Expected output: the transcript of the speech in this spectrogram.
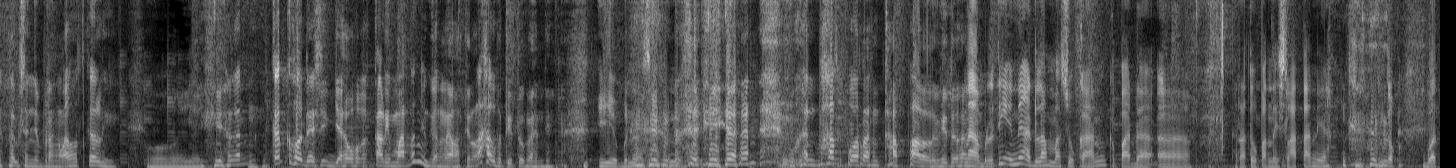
nggak bisa nyebrang laut kali. Oh iya Iya kan? kan kalau dari Jawa ke Kalimantan juga ngelewatin laut hitungannya. iya benar sih benar sih. Iya kan? Bukan pasporan kapal gitu kan. nah berarti ini adalah masukan kepada eh, ratu pantai selatan ya untuk buat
